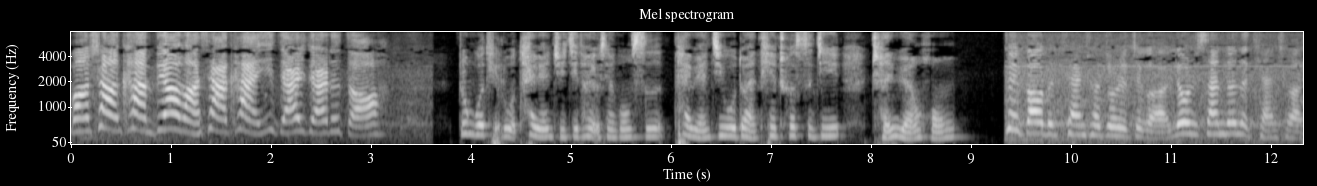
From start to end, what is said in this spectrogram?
往上看，不要往下看，一点一点的走。中国铁路太原局集团有限公司太原机务段天车司机陈元红。最高的天车就是这个六十三吨的天车，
